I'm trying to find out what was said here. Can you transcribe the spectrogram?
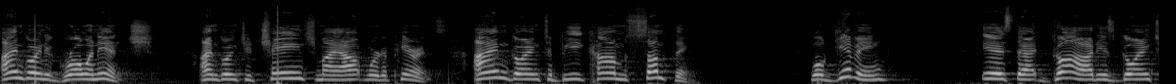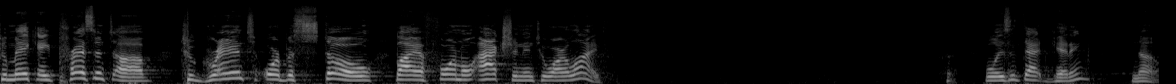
I'm going to grow an inch. I'm going to change my outward appearance. I'm going to become something. Well, giving is that God is going to make a present of, to grant or bestow by a formal action into our life. Well, isn't that getting? No.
